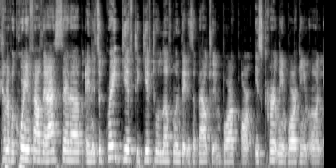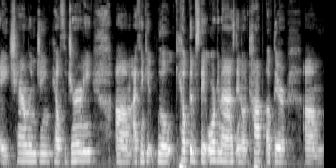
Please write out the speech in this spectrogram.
kind of accordion file that I set up, and it's a great gift to give to a loved one that is about to embark or is currently embarking on a challenging health journey. Um, I think it will help them stay organized and on top of their um,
